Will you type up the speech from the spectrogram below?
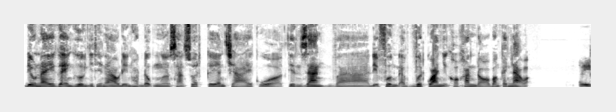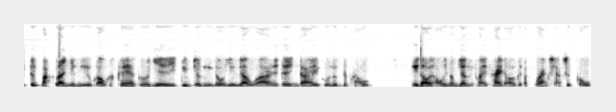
Điều này gây ảnh hưởng như thế nào đến hoạt động ờ, sản xuất cây ăn trái của Tiền Giang và địa phương đã vượt qua những khó khăn đó bằng cách nào ạ? thì trước mắt là những yêu cầu khắt khe của về tiêu chuẩn đối với rau quả thì cây trái của nước nhập khẩu thì đòi hỏi nông dân phải thay đổi cái tập quán sản xuất cũ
